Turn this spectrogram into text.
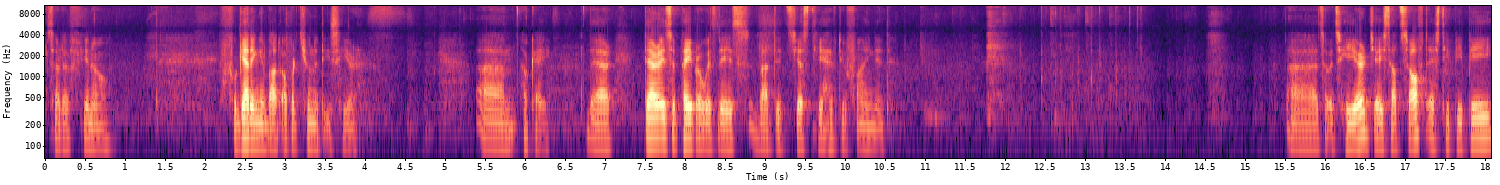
sort of, you know, forgetting about opportunities here. Um, okay, there, there is a paper with this, but it's just you have to find it. Uh, so it's here, JStatSoft, STPP,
